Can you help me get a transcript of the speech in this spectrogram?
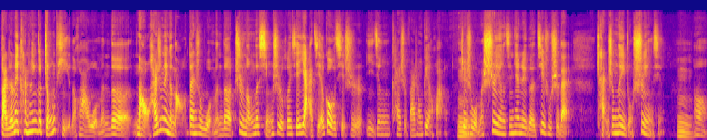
把人类看成一个整体的话，我们的脑还是那个脑，但是我们的智能的形式和一些亚结构其实已经开始发生变化了。这是我们适应今天这个技术时代产生的一种适应性。嗯嗯，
